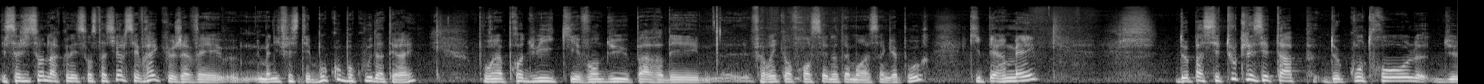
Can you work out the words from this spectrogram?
Et s'agissant de la reconnaissance faciale, c'est vrai que j'avais euh, manifesté beaucoup, beaucoup d'intérêt pour un produit qui est vendu par des euh, fabricants français, notamment à Singapour, qui permet de passer toutes les étapes de contrôle du-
